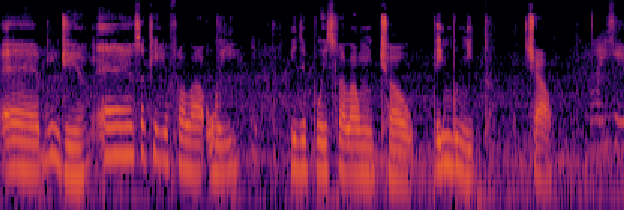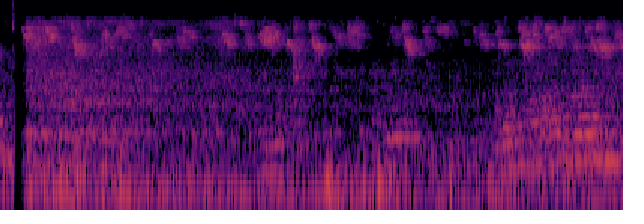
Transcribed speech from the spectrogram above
É, bom dia. É, eu só queria falar oi e depois falar um tchau bem bonito. Tchau. Oi, gente. Thank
